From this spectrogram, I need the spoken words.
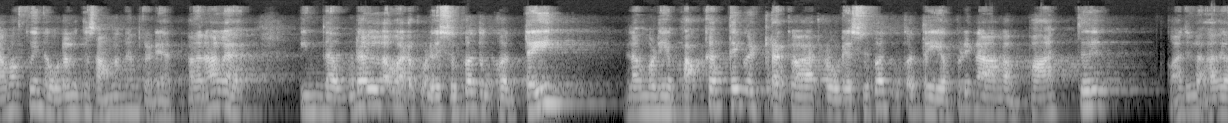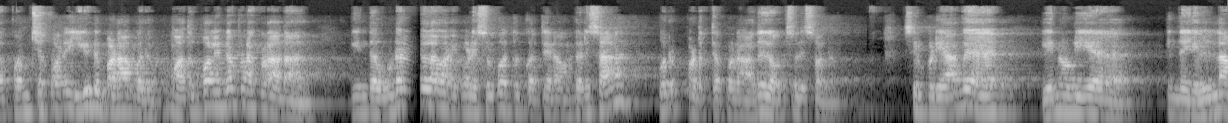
நமக்கும் இந்த உடலுக்கு சம்பந்தம் கிடையாது. அதனால இந்த உடல்ல வரக்கூடிய சுக துக்கத்தை நம்முடைய பக்கத்து வீட்டுக்காரருடைய சுக துக்கத்தை எப்படி நாம பார்த்து அதுல அதை கொஞ்சம் கூட ஈடுபடாம இருக்கும். அது போல என்ன பண்ணக்கூடாதா இந்த உடல்ல வரக்கூடிய சுக துக்கத்தை நாம் பெருசா பொருட்படுத்தக்கூடாது அப்படின்னு சொல்லி சொல்றேன் இப்படியாக என்னுடைய இந்த எல்லா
